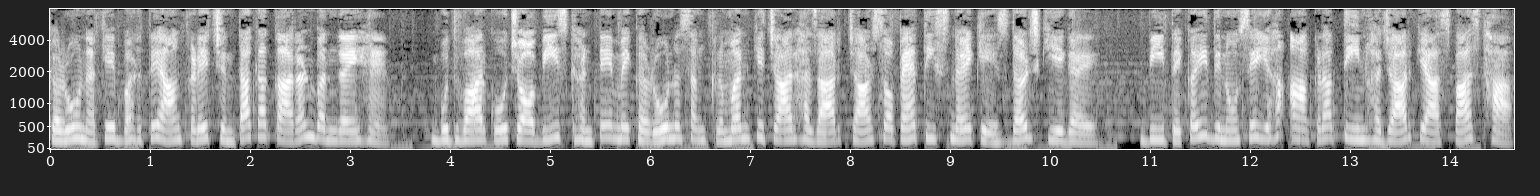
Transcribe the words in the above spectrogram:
कोरोना के बढ़ते आंकड़े चिंता का कारण बन गए हैं। बुधवार को 24 घंटे में कोरोना संक्रमण के 4,435 नए केस दर्ज किए गए। बीते कई दिनों से यह आंकड़ा 3000 के आसपास था।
